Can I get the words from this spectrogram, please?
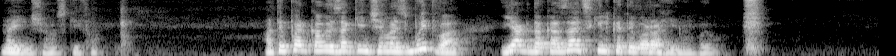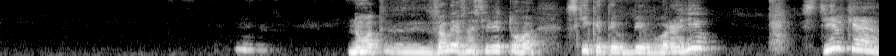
на іншого скіфа. А тепер, коли закінчилась битва, як доказати, скільки ти ворогів вбив? Ну от, в залежності від того, скільки ти вбив ворогів, стільки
